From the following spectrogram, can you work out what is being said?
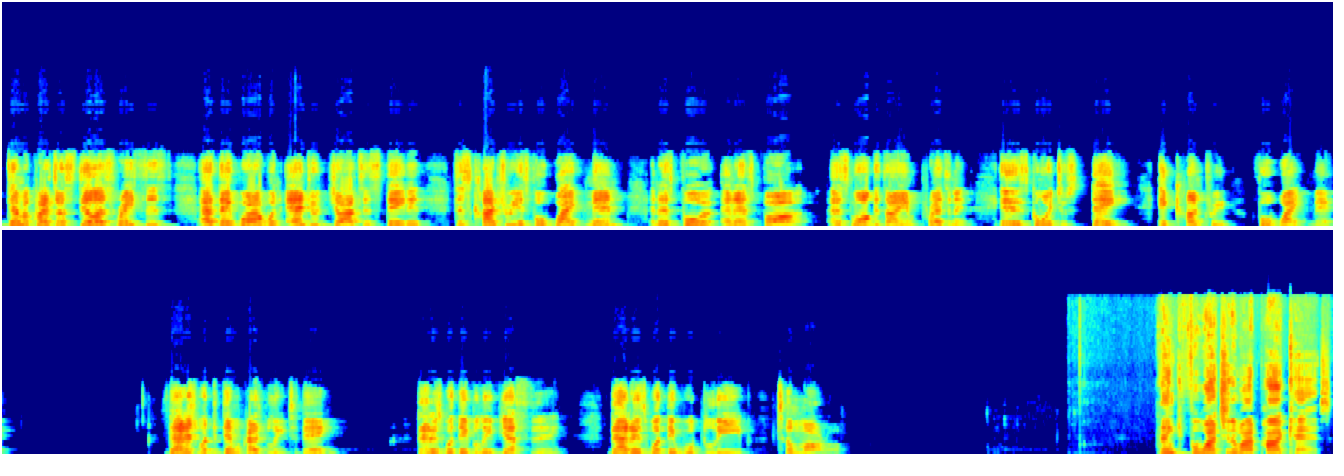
Democrats are still as racist as they were when Andrew Johnson stated this country is for white men, and as for and as far as long as I am president, it is going to stay a country for white men. That is what the Democrats believe today. That is what they believed yesterday. That is what they will believe tomorrow. Thank you for watching my podcast.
